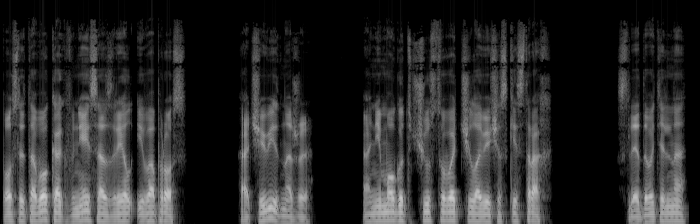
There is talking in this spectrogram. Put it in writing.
после того, как в ней созрел и вопрос. Очевидно же, они могут чувствовать человеческий страх. Следовательно,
